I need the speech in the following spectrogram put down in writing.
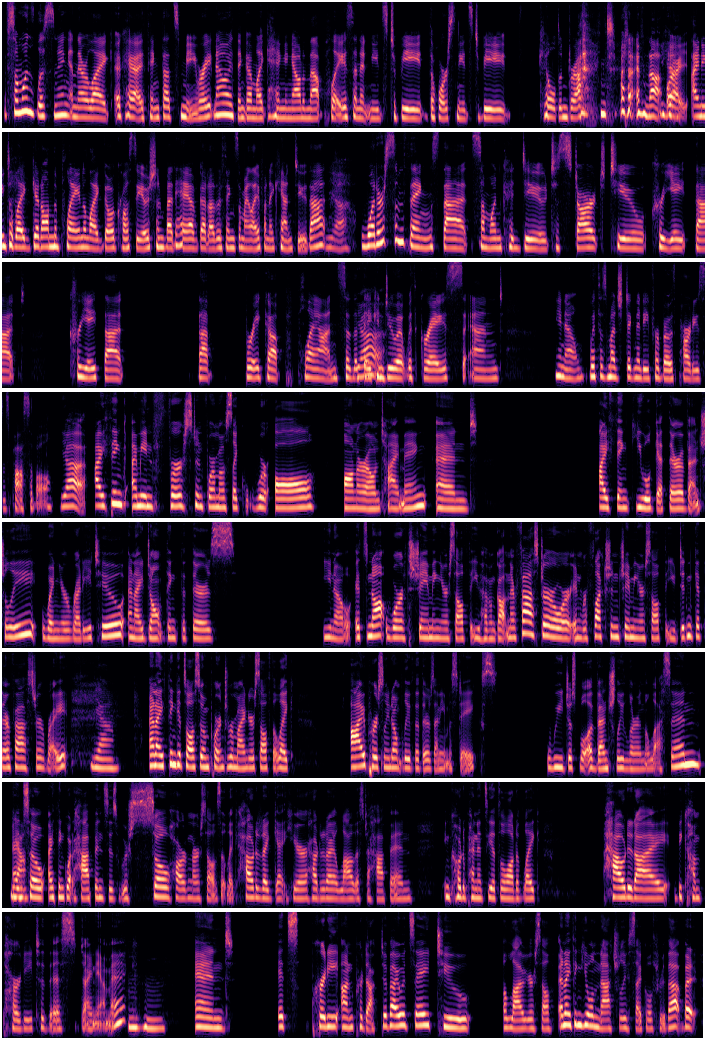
If someone's listening and they're like, okay, I think that's me right now. I think I'm like hanging out in that place and it needs to be, the horse needs to be killed and dragged, but I'm not, Yeah. I, I need to like get on the plane and like go across the ocean. But hey, I've got other things in my life and I can't do that. Yeah. What are some things that someone could do to start to create that, create that, that breakup plan so that they can do it with grace and, you know, with as much dignity for both parties as possible? Yeah. I think, I mean, first and foremost, like we're all on our own timing. And I think you will get there eventually when you're ready to. And I don't think that there's, you know, it's not worth shaming yourself that you haven't gotten there faster or in reflection, shaming yourself that you didn't get there faster, right? Yeah. And I think it's also important to remind yourself that, like, I personally don't believe that there's any mistakes. We just will eventually learn the lesson. Yeah. And so I think what happens is we're so hard on ourselves that, like, how did I get here? How did I allow this to happen? In codependency, it's a lot of like, how did I become party to this dynamic? Mm-hmm. And it's pretty unproductive, I would say, to allow yourself. And I think you'll naturally cycle through that, but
